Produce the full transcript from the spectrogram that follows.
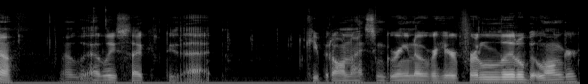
Oh, yeah, at least I could do that. Keep it all nice and green over here for a little bit longer.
